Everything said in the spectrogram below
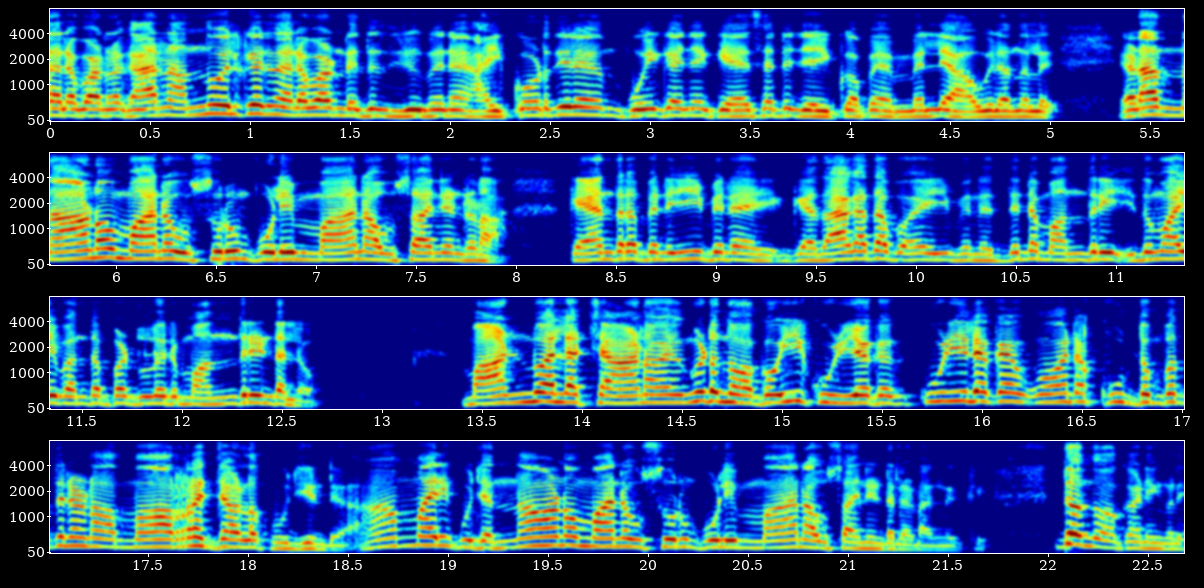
നിലപാടാണ്. കാരണം അന്ന് ഒരിക്കലും നിലപാടുണ്ട്. ഇത് പിന്നെ ഹൈക്കോടതിയിൽ പോയി കഴിഞ്ഞാൽ കേസായിട്ട് ജയിക്കും. അപ്പോൾ എം എൽ എ ആവില്ല എന്നുള്ളത്. എടാ നാണോ മാന ഉസുറും പുളിയും മാന അവസാനം ഉണ്ടടാ. കേന്ദ്ര പിന്നെ ഈ പിന്നെ ഗതാഗത ഈ പിന്നെ ഇതിന്റെ മന്ത്രി ഇതുമായി ബന്ധപ്പെട്ടുള്ള ഒരു മന്ത്രി ഉണ്ടല്ലോ. മണ്ണും അല്ല ചാണകം ഇങ്ങോട്ട് നോക്കാം. ഈ കുഴിയൊക്കെ കുഴിയിലൊക്കെ ഓന്റെ കുടുംബത്തിനാണ് മറച്ചുള്ള കുജിയുണ്ട് അമ്മാരി കുഴി നാണോ മാന ഉസുറും പുളിയും മാന അവസാനം ഉണ്ടല്ലോ അങ്ങക്ക്. ഇതൊന്ന് നോക്കാം നിങ്ങൾ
